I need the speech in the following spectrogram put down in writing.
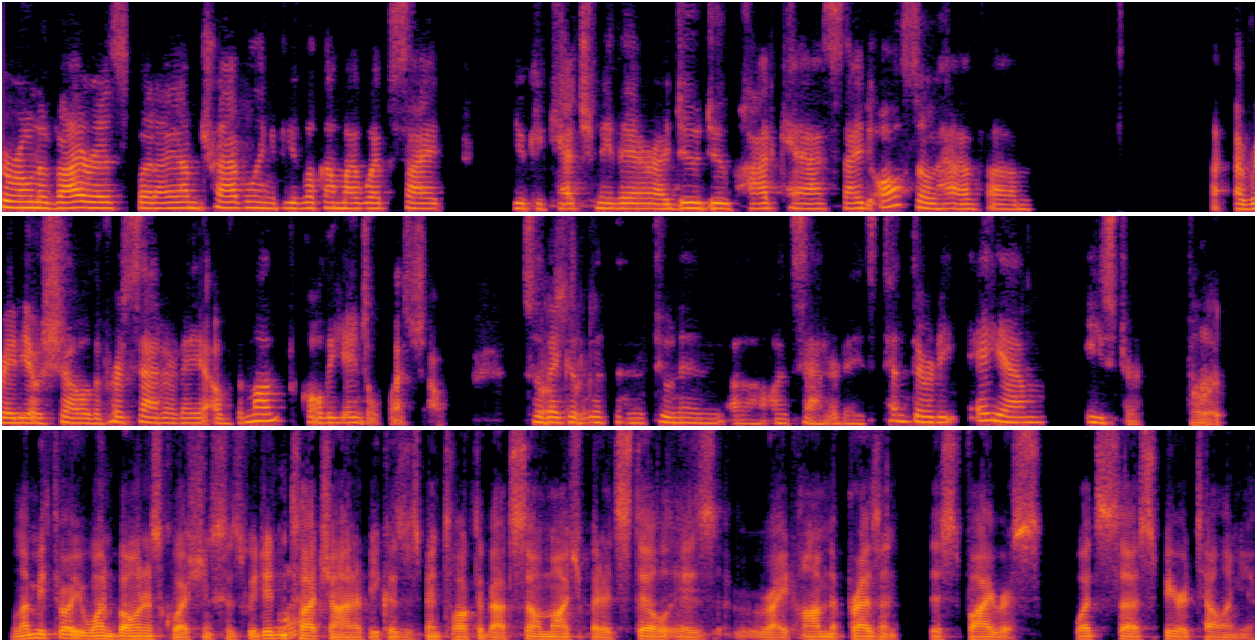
coronavirus. But I am traveling. If you look on my website, you could catch me there. I do do podcasts. I also have um, a- a radio show the first Saturday of the month called the Angel Quest Show. So they could listen, tune in uh, on Saturdays, 10:30 a.m. Eastern. All right. Let me throw you one bonus question since we didn't touch on it because it's been talked about so much, but it still is right omnipresent. This virus. What's uh, Spirit telling you?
